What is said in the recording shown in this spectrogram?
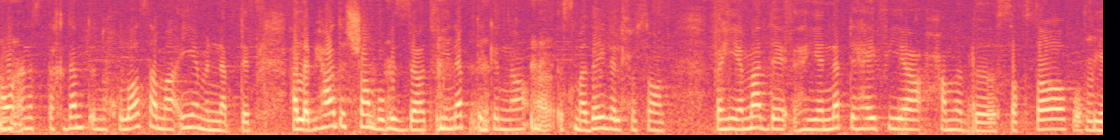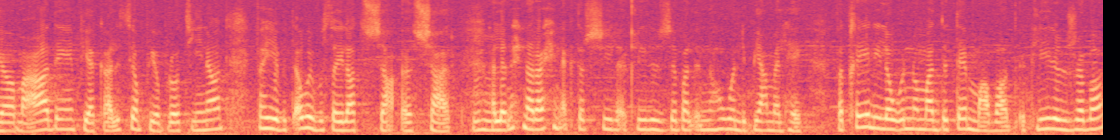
هون أنا استخدمت إنه خلاصة مائية من نبتة. هلأ بهذا الشامبو بالذات في نبتة كنا آه اسمها ذيل الحصان. فهي مادة هي النبتة هي فيها حمض الصفصاف وفيها معادن فيها كالسيوم فيها بروتينات فهي بتقوي بصيلات الشعر. هلأ نحن رايحين أكثر شيء لاكليل الجبل إنه هو اللي بيعمل هيك. فتخيلي لو إنه مادتين مع بعض اكليل الجبل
